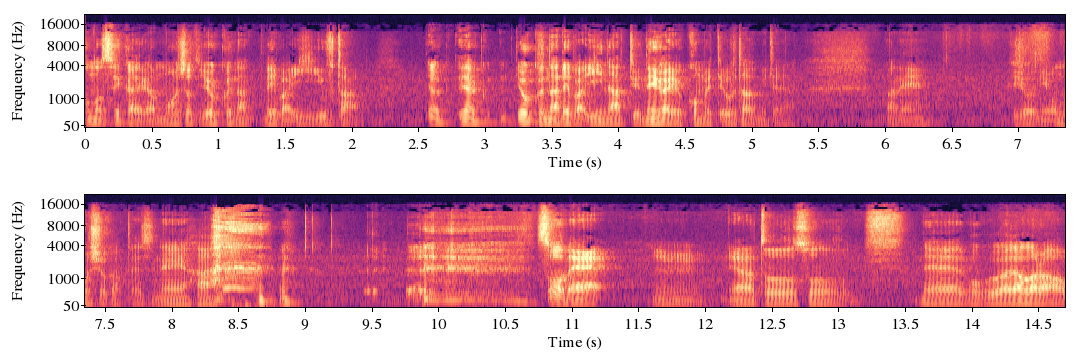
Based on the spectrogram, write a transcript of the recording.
この世界がもうちょっと良くなればいい歌良くなればいいなっていう願いを込めて歌うみたいなまあね非常に面白かったですね。はい。そうね。うん。あとそう。ね僕はだから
